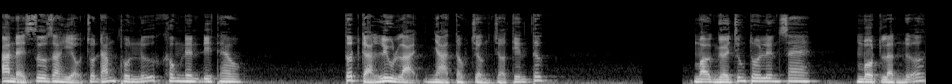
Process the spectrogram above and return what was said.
An đại sư ra hiệu cho đám thôn nữ không nên đi theo. Tất cả lưu lại nhà tộc trưởng chờ tin tức. Mọi người chúng tôi lên xe, một lần nữa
